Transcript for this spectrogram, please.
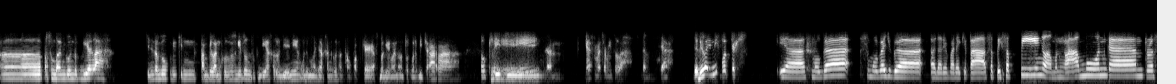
uh, persembahan gue untuk dia lah. Jadi ntar gue bikin tampilan khusus gitu untuk dia kalau dia ini yang udah mengajarkan gue tentang podcast bagaimana untuk berbicara oke. okay. Semacam itulah. Dan ya jadilah ini podcast. Ya semoga semoga juga uh, daripada kita sepi-sepi ngelamun-ngelamun kan terus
